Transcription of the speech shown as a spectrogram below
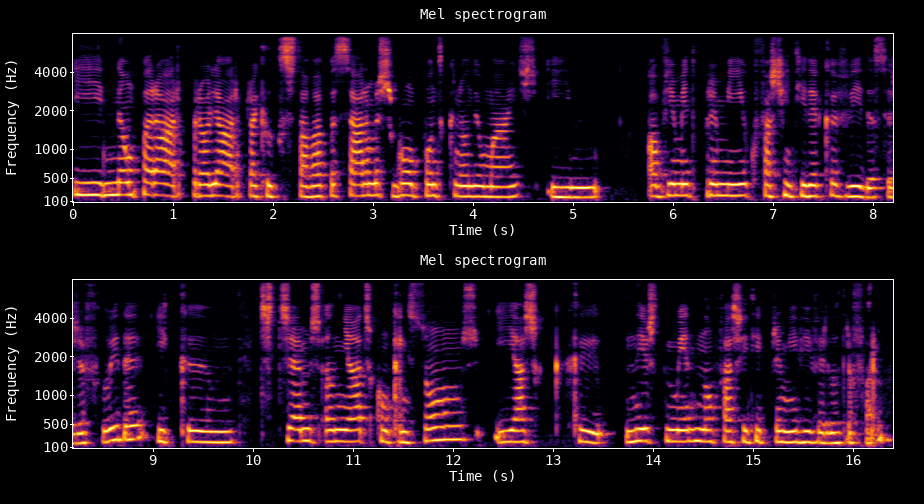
e não parar para olhar para aquilo que se estava a passar, mas chegou um ponto que não deu mais e obviamente para mim o que faz sentido é que a vida seja fluida e que estejamos alinhados com quem somos e acho que neste momento não faz sentido para mim viver de outra forma.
